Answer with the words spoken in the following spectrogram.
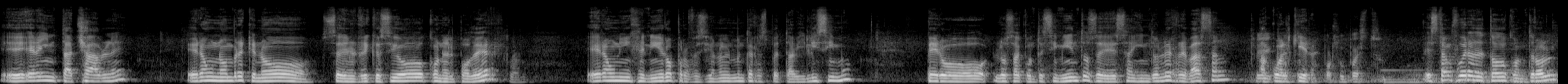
Eh, era intachable, era un hombre que no se enriqueció con el poder, era un ingeniero profesionalmente respetabilísimo, pero los acontecimientos de esa índole rebasan a cualquiera. por supuesto. Están fuera de todo control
